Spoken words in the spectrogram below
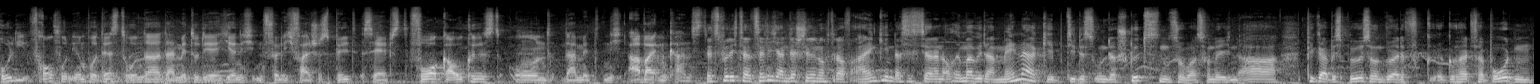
hol die Frau von ihrem Podest runter, damit du dir hier nicht ein völlig falsches Bild selbst vorgaukelst und damit nicht arbeiten kannst. Jetzt würde ich tatsächlich an der Stelle noch darauf eingehen, dass es ja dann auch immer wieder Männer gibt, die das unterstützen, sowas von wegen, ah, Pickup ist böse und gehört, gehört verboten.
